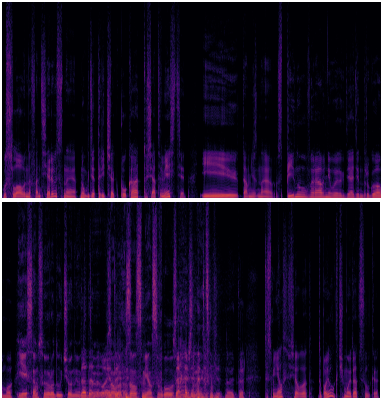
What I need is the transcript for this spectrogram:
условно фансервисные, ну, где три Человека-паука тусят вместе и там, не знаю, спину выравнивают, где один другому. Я и сам своего рода ученый. Да, да, да. Зал, это... зал смеялся в голос, конечно. Нет, ну это... Ты смеялся все, Влад? Ты понял, к чему эта отсылка?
